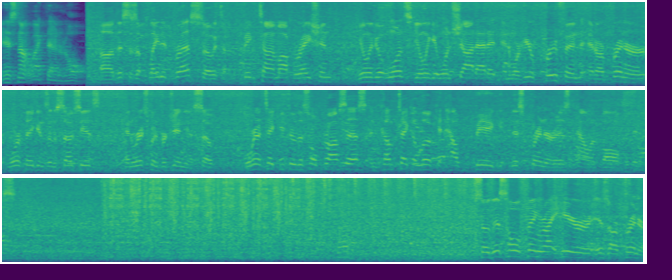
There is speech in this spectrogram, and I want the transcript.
And it's not like that at all. Uh, this is a plated press, so it's a big time operation. You only do it once, you only get one shot at it. And we're here proofing at our printer, Worth Higgins and Associates in Richmond, Virginia. So we're gonna take you through this whole process and come take a look at how big this printer is and how involved it is. So this whole thing right here is our printer.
